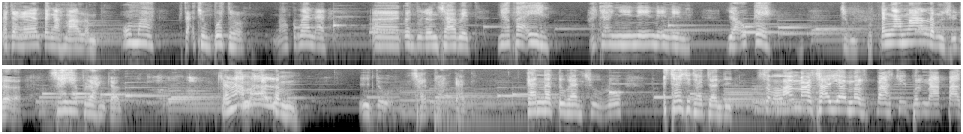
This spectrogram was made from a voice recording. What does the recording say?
Kadang-kadang tengah malam. Oma, tak jemput tuh. Mau ke mana? Uh, kenduran sawit. Ngapain? Ada ini, ini, ini, ini. Ya oke. Okay. Jemput tengah malam saudara. Saya berangkat. Tengah malam itu saya berangkat. Karena Tuhan suruh, saya sudah janji. Selama saya masih bernapas,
